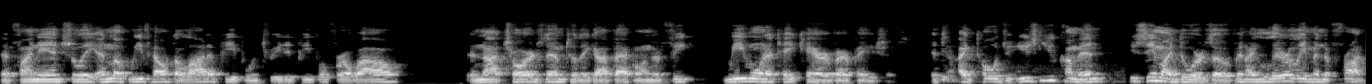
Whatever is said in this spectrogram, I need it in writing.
that financially, and look, we've helped a lot of people and treated people for a while and not charged them till they got back on their feet. We want to take care of our patients. It's, I told you, usually you come in, you see my doors open. I literally am in the front.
